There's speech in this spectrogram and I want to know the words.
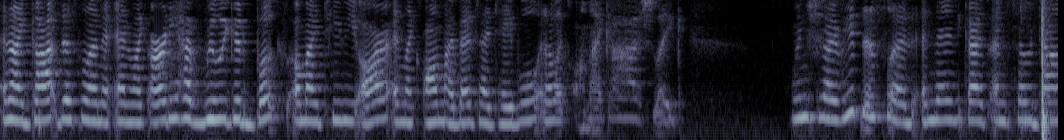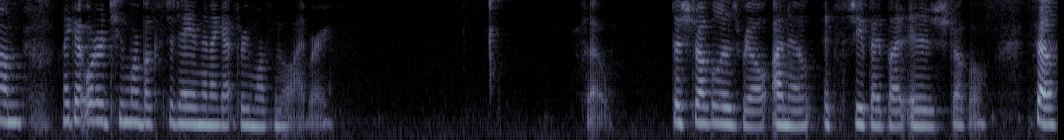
And I got this one and like I already have really good books on my TBR and like on my bedside table. And I'm like, oh my gosh, like when should I read this one? And then, guys, I'm so dumb. Like, I ordered two more books today, and then I got three more from the library. So, the struggle is real. I know, it's stupid, but it is a struggle. So,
